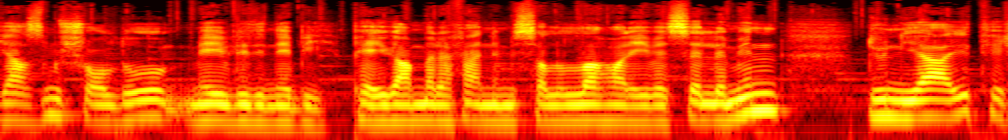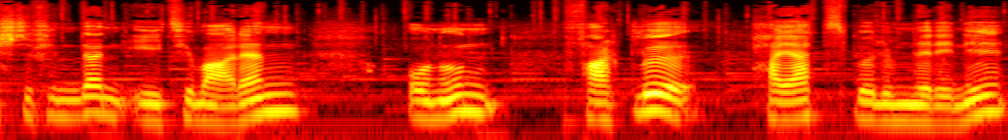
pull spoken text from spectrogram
yazmış olduğu Mevlid-i Nebi. Peygamber Efendimiz sallallahu aleyhi ve sellemin dünyayı teşrifinden itibaren onun farklı hayat bölümlerini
